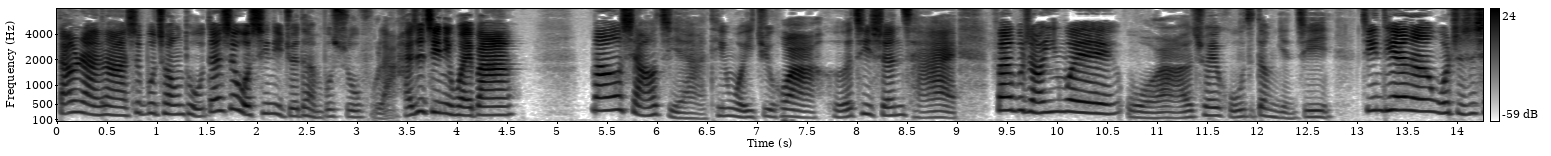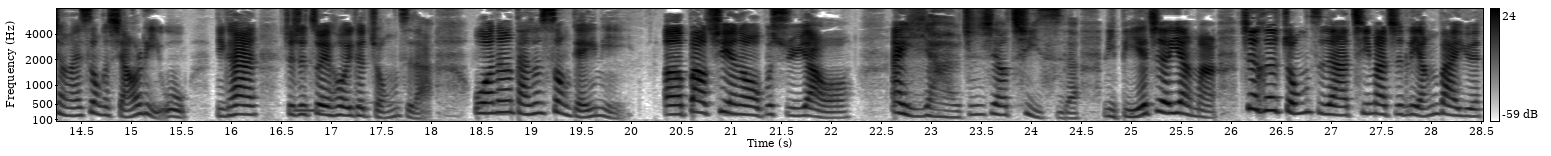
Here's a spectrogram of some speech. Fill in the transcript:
当然啦，是不冲突，但是我心里觉得很不舒服啦，还是请你回吧。猫小姐啊，听我一句话，和气生财，犯不着因为我啊而吹胡子瞪眼睛。今天呢，我只是想来送个小礼物，你看，这是最后一个种子啦。我呢，打算送给你。呃，抱歉哦，我不需要哦。哎呀，真是要气死了！你别这样嘛，这颗种子啊，起码值两百元，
